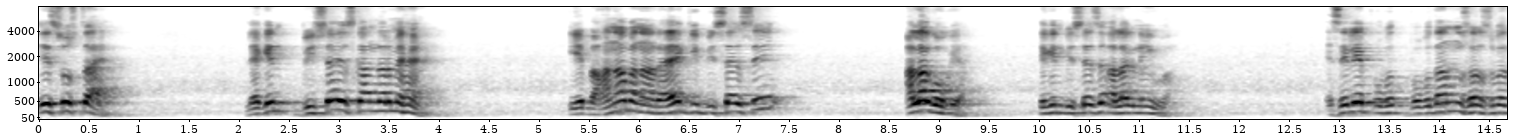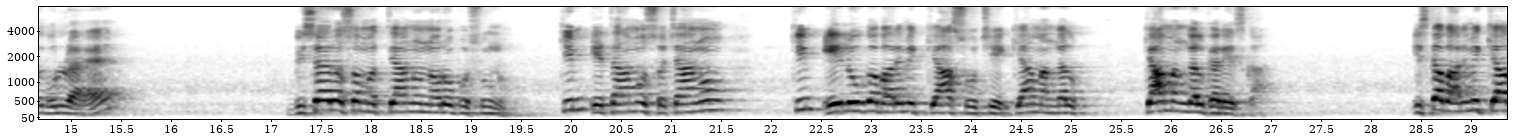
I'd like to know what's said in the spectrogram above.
ये सोचता है। लेकिन विषय इसका अंदर में है। ये बहाना बना रहा है कि विषय से अलग हो गया, लेकिन विषय से अलग नहीं हुआ। इसीलिए प्रबोधान सरस्वती बोल रहा है, विषय रस मत्यानो नरो पशुनो। किम एतामो सोचानो? कि ये लोग के बारे में क्या सोचे? क्या मंगल क्या मंगल करे इसका? इसका बारे में क्या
